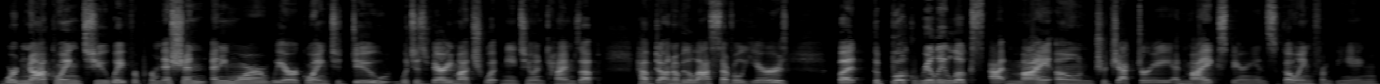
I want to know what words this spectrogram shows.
we're not going to wait for permission anymore. We are going to do, which is very much what Me Too and Time's Up have done over the last several years. But the book really looks at my own trajectory and my experience going from being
